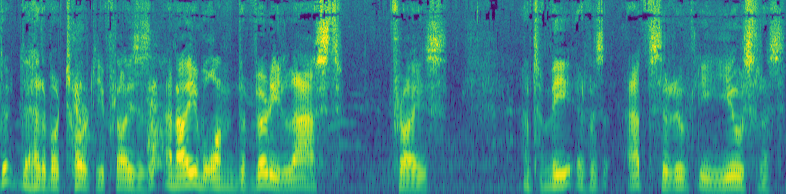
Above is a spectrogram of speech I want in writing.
they had about 30 prizes, and I won the very last prize. And to me, it was absolutely useless.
